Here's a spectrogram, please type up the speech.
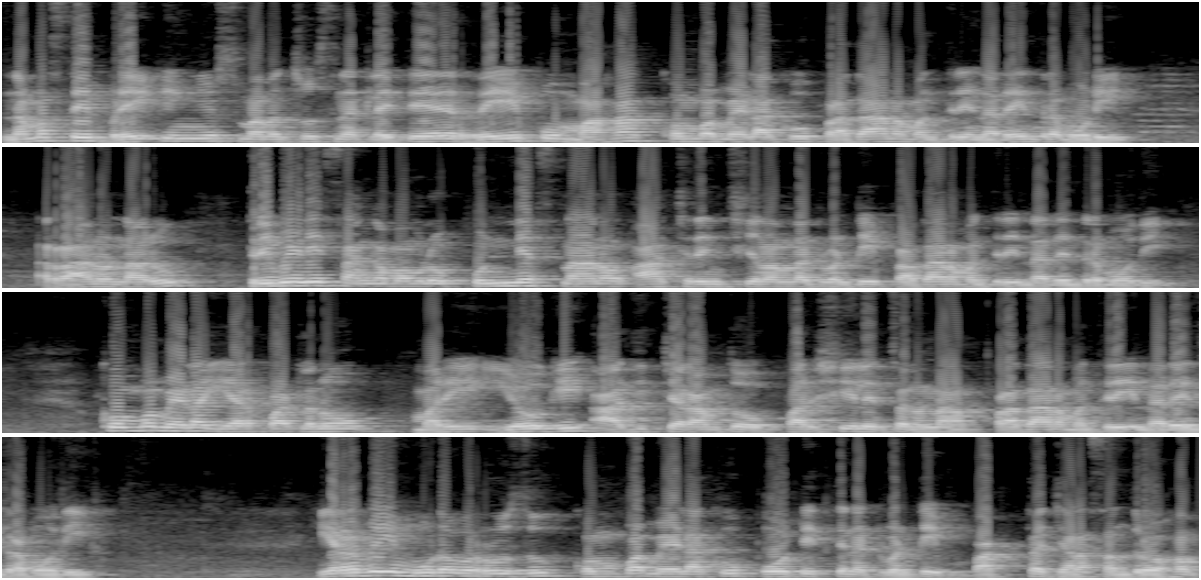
నమస్తే బ్రేకింగ్ న్యూస్ మనం చూసినట్లయితే రేపు మహాకుంభమేళాకు ప్రధానమంత్రి నరేంద్ర మోడీ రానున్నారు. త్రివేణి సంగమంలో పుణ్య స్నానం ఆచరించనున్నటువంటి ప్రధానమంత్రి నరేంద్ర మోదీ కుంభమేళా ఏర్పాట్లను మరి యోగి ఆదిత్యరామ్తో పరిశీలించనున్న ప్రధానమంత్రి నరేంద్ర మోదీ ఇరవై మూడవ రోజు కుంభమేళాకు పోటెత్తినటువంటి భక్త జన సంద్రోహం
